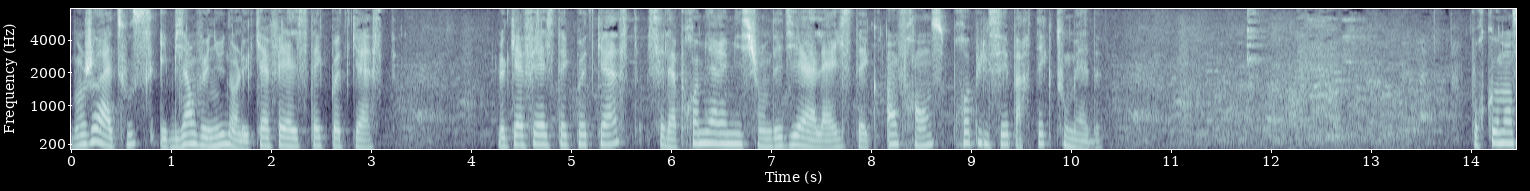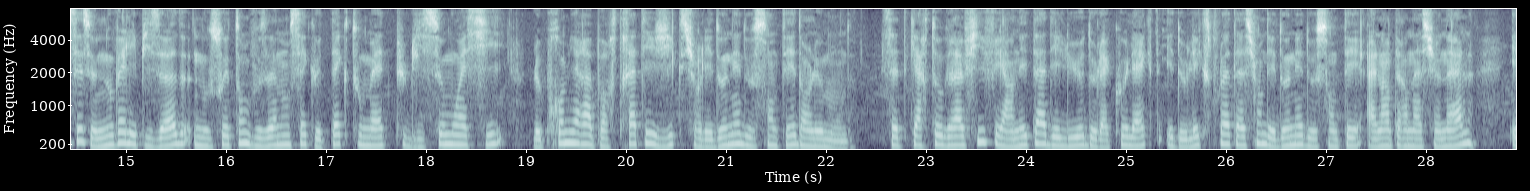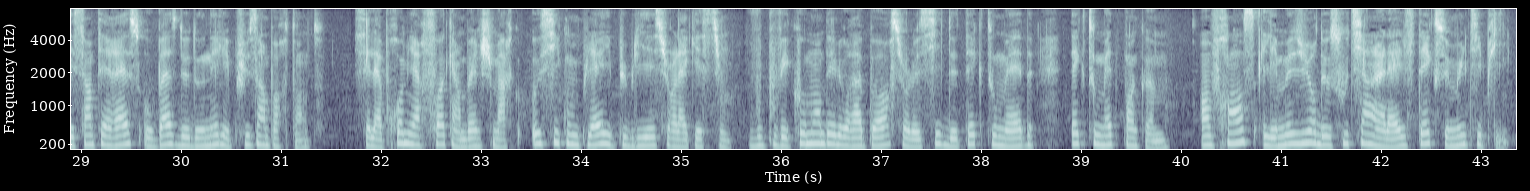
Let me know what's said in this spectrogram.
Bonjour à tous et bienvenue dans le Café Health Podcast. Le Café Health Podcast, c'est la première émission dédiée à la Health en France propulsée par Tech2Med. Pour commencer ce nouvel épisode, nous souhaitons vous annoncer que Tech2Med publie ce mois-ci le premier rapport stratégique sur les données de santé dans le monde. Cette cartographie fait un état des lieux de la collecte et de l'exploitation des données de santé à l'international et s'intéresse aux bases de données les plus importantes. C'est la première fois qu'un benchmark aussi complet est publié sur la question. Vous pouvez commander le rapport sur le site de Tech2Med, tech2med.com. En France, les mesures de soutien à la health se multiplient.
